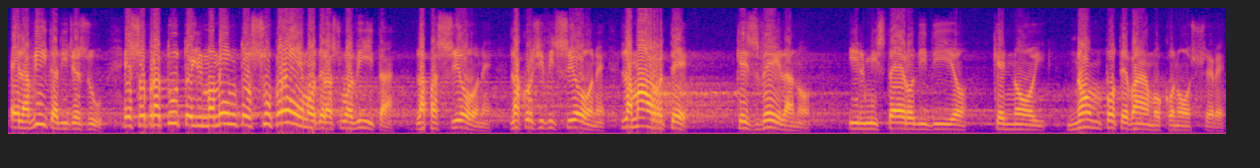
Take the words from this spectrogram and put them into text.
È la vita di Gesù e soprattutto il momento supremo della sua vita, la passione, la crocifissione, la morte, che svelano il mistero di Dio che noi non potevamo conoscere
